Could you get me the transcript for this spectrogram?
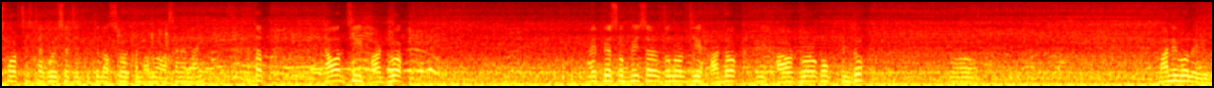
চোৱাৰ চেষ্টা কৰিছে যে ভিতৰত আচলতে মানুহ আছেনে নাই। অৰ্থাৎ গাঁৱৰ যি hard work I P S অফিচাৰজনৰ যি হাৰ্ডৱৰ্ক সেই হাৰ্ডৱৰ্কক কিন্তু মানিব লাগিব।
